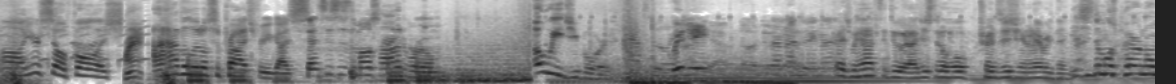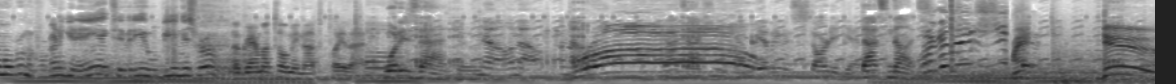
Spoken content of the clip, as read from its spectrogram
Oh, you're so full of I have a little surprise for you guys. Since this is the most haunted room, a Ouija board. Absolutely. Ouija. Yeah, no, dude. I'm not doing that. Guys, we have to do it. I just did a whole transition and everything. This is the most paranormal room. If we're gonna get any activity, it will be in this room. No, grandma told me not to play that. What is that? No, I'm out. I'm out. Bro! That's haven't even started yet. That's nuts. Look at this shit! Dude!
